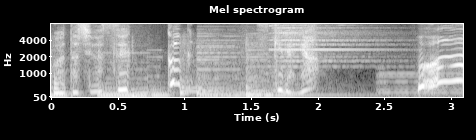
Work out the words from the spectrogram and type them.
私はすっごく好きだよ。わあ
